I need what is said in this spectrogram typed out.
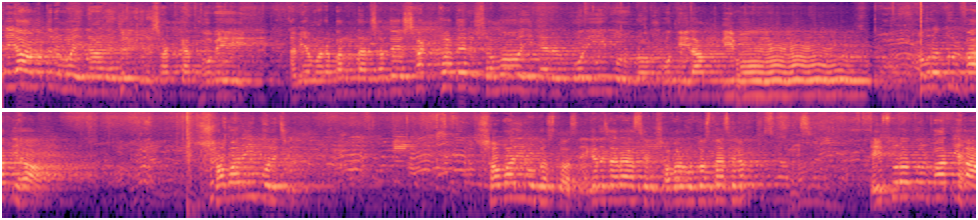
কিয়ামতের ময়দানে যেদিন সাক্ষাৎ হবে আমি আমার বান্দার সাথে সাক্ষাতের সময় এর পরিপূর্ণ প্রতিদান দিব। সূরাতুল ফাতিহা সবারই পরিচিত। সবারই মুখস্থ আছে। এখানে যারা আছেন, সবার মুখস্থ আছে না? এই সূরাতুল ফাতিহা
